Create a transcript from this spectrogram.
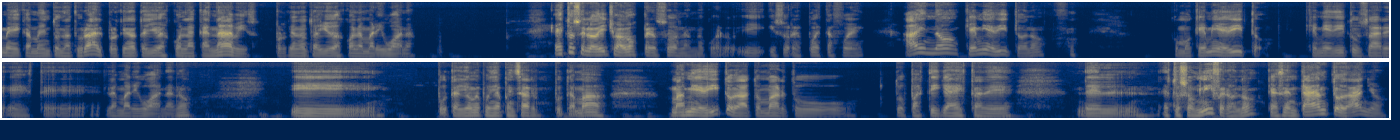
medicamento natural? ¿Por qué no te ayudas con la cannabis? ¿Por qué no te ayudas con la marihuana? Esto se lo he dicho a dos personas, me acuerdo, y, y su respuesta fue, ay no, qué miedito, ¿no? Como qué miedito, qué miedito usar este, la marihuana, ¿no? Y, puta, yo me ponía a pensar, puta, más más miedito da tomar tus pastillas estas de estos somníferos, ¿no? Que hacen tanto daño.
